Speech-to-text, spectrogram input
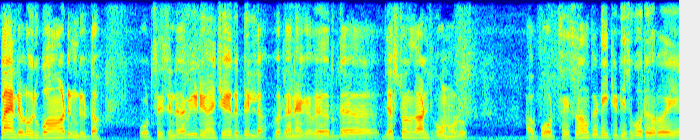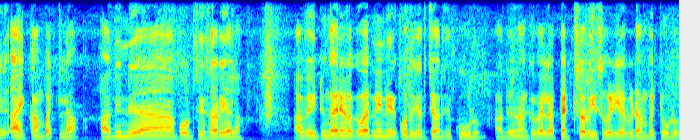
പ്ലാന്റുകൾ ഒരുപാട് ഉണ്ട് കേട്ടോ. പോട്ട് സൈസിന്റെ വീഡിയോ ഞാൻ ചെയ്തിട്ടില്ല. വെറുതെ വെറുതെ ജസ്റ്റ് ഒന്ന് കാണിച്ച് പോകണുള്ളൂ അപ്പോൾ പോർട്ട് സൈസ് നമുക്ക് D T D C courier വഴി അയക്കാൻ പറ്റില്ല. അതിന്റെ പോർട്ട് സൈസ് അറിയാലോ? ആ വെയിറ്റും കാര്യങ്ങളൊക്കെ പറഞ്ഞതിന്റെ കൊറിയർ ചാർജ് കൂടും. അത് നമുക്ക് വല്ല പെറ്റ് സർവീസ് വഴിയേ വിടാൻ പറ്റുള്ളൂ.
